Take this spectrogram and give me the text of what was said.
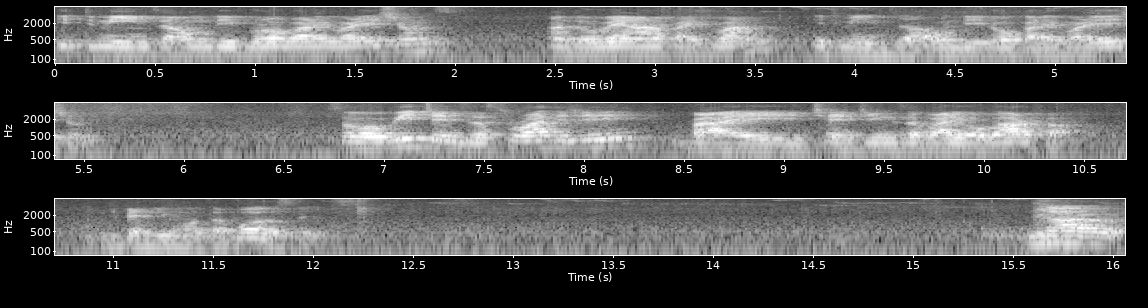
it means only global variations, and when alpha is one, it means uh, only local variations. So we change the strategy by changing the value of alpha, depending on the both states. Now,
